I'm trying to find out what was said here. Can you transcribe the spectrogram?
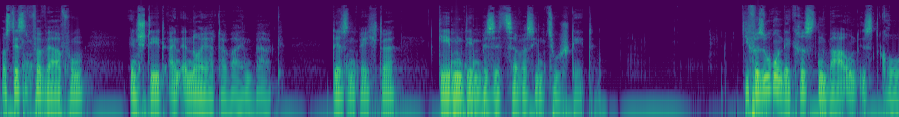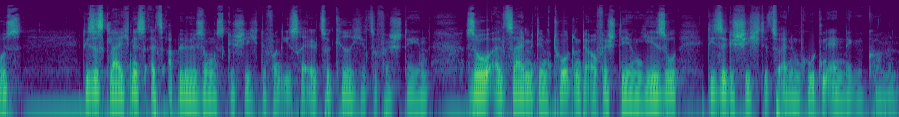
Aus dessen Verwerfung entsteht ein erneuerter Weinberg, dessen Pächter geben dem Besitzer, was ihm zusteht. Die Versuchung der Christen war und ist groß, dieses Gleichnis als Ablösungsgeschichte von Israel zur Kirche zu verstehen, so als sei mit dem Tod und der Auferstehung Jesu diese Geschichte zu einem guten Ende gekommen.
